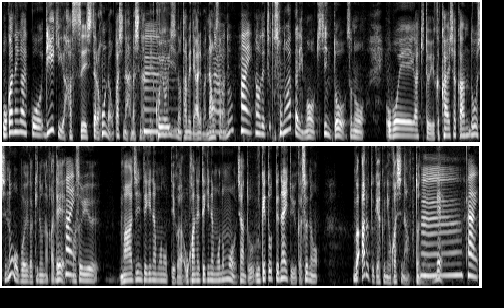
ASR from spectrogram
お金がこう利益が発生したら本来おかしな話なんうん。で雇用維持のためであればなおさらね。はい。なのでちょっとそのあたりもきちんとその覚書というか会社間同士の覚書の中で、はい。まあ、そういうマージン的なものっていうかお金的なものもちゃんと受け取ってないというかそういうのがあると逆におかしなことになるんで。はい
